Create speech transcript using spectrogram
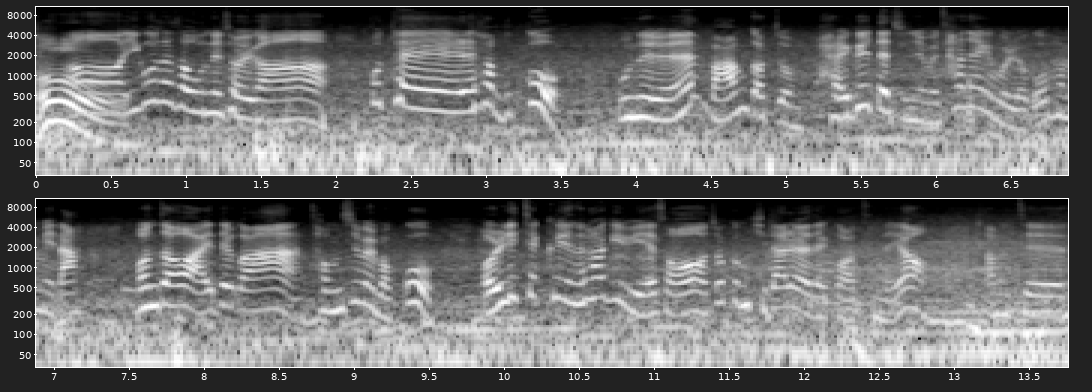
오. 어, 이곳에서 오늘 저희가 호텔에서 묵고 오늘은 마음껏 좀 밝을 때 주님을 찬양해 보려고 합니다. 먼저 아이들과 점심을 먹고 얼리 체크인을 하기 위해서 조금 기다려야 될 것 같은데요. 아무튼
